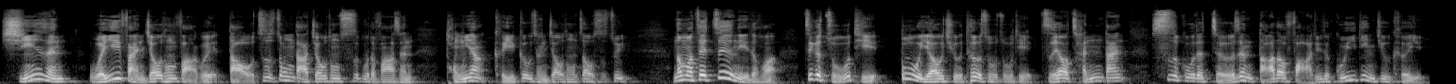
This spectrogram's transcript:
行人违反交通法规导致重大交通事故的发生，同样可以构成交通肇事罪。那么在这里的话，这个主体不要求特殊主体，只要承担事故的责任达到法律的规定就可以。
